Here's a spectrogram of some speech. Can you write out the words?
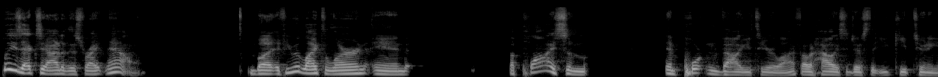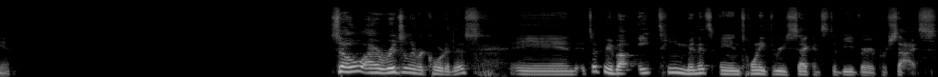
please exit out of this right now. But if you would like to learn and apply some important value to your life, I would highly suggest that you keep tuning in. So I originally recorded this, and it took me about 18 minutes and 23 seconds to be very precise.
